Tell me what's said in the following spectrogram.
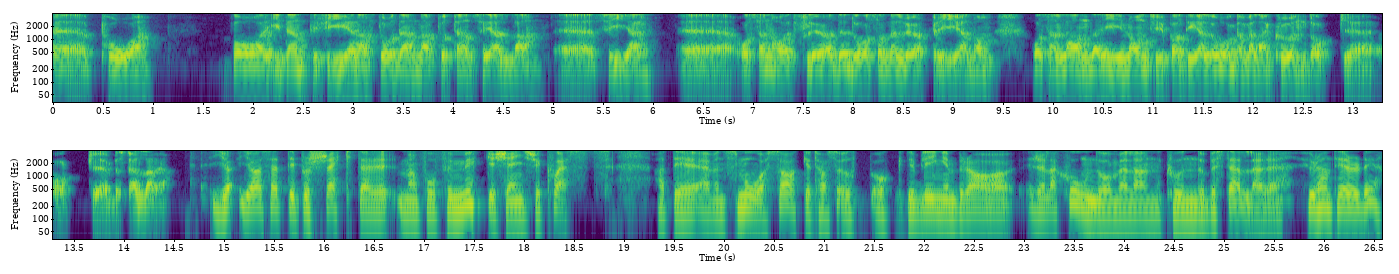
eh, på var identifieras då denna potentiella eh, CR eh, och sen ha ett flöde då som den löper igenom och sen landar i någon typ av dialog mellan kund och, eh, och eh, beställare. Jag, jag har sett i projekt där man får för mycket change requests. Att det även små saker tas upp och det blir ingen bra relation då mellan kund och beställare. Hur hanterar du det?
